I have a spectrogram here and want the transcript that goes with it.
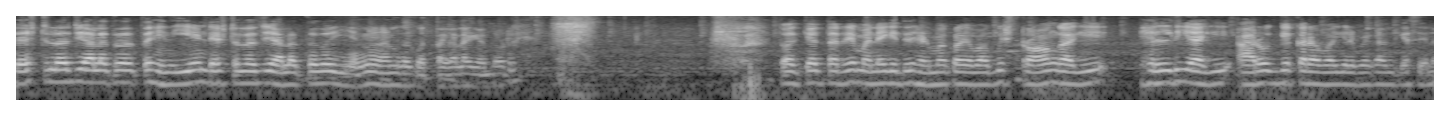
ಡೆಸ್ಟ್ ಅಲರ್ಜಿ ಆಲತ್ತದ ಹಿಂದೆ ಏನು ಡೆಸ್ಟ್ ಅಲರ್ಜಿ ಆಲತ್ತದ ಏನು ನನಗೆ ಗೊತ್ತಾಗಲ್ಲ ನೋಡ್ರಿ. ಅದಕ್ಕೆ ರೀ ಮನೆಗೆ ಇದ್ದಿದ್ದು ಹೆಣ್ಮಕ್ಳು ಭೀ ಸ್ಟ್ರಾಂಗ್ ಆಗಿ ಹೆಲ್ದಿಯಾಗಿ ಆರೋಗ್ಯಕರವಾಗಿರ್ಬೇಕಂತ ಕೆಸಿನ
